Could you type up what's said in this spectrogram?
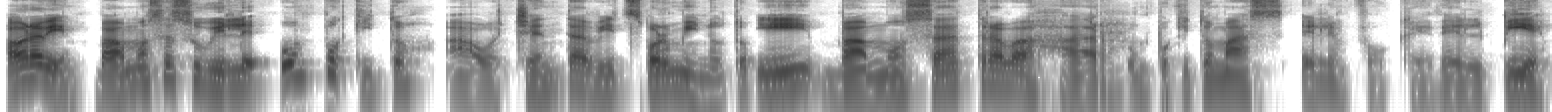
Ahora bien, vamos a subirle un poquito a 80 bits por minuto y vamos a trabajar un poquito más el enfoque del pie.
